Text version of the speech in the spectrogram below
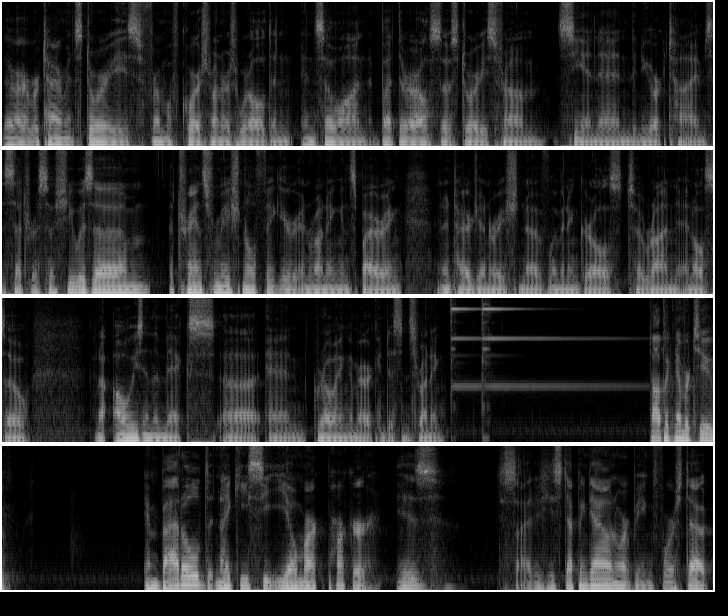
there are retirement stories from, of course, Runner's World and, and so on, but there are also stories from CNN, the New York Times, etc. So she was um, a transformational figure in running, inspiring an entire generation of women and girls to run, and also kind of always in the mix uh, and growing American distance running. Topic number two embattled Nike CEO Mark Parker is decided he's stepping down or being forced out.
